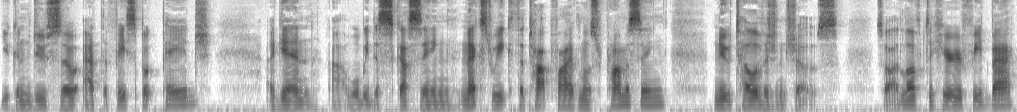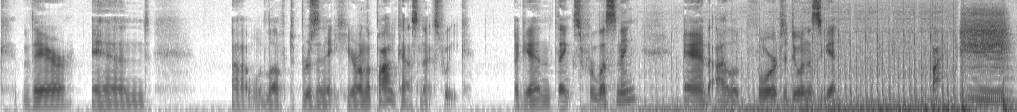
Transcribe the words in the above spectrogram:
you can do so at the Facebook page. Again, uh, we'll be discussing next week the top five most promising new television shows. So I'd love to hear your feedback there and uh, would love to present it here on the podcast next week. Again, thanks for listening, and I look forward to doing this again. Bye.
